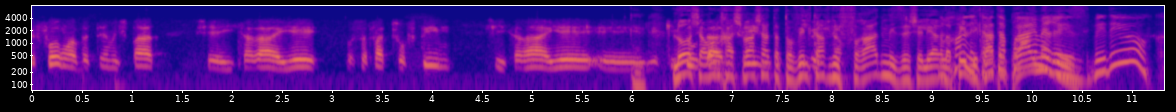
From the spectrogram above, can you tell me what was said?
רפורמה בבתי משפט שעיקרה יהיה הוספת שופטים, שעיקרה יהיה... אה, כן. לא, שרון חשבה שאתה תוביל קו נפרד מזה של יאיר נכון, לפיד לקראת הפריימריז. בדיוק.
